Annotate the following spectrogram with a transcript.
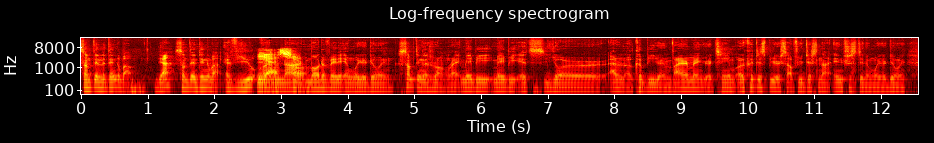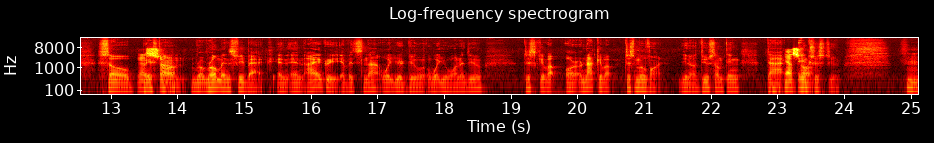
something to think about. Yeah, something to think about. If you yeah, are not sure. motivated in what you're doing, something is wrong, right? Maybe maybe it's your I don't know, it could be your environment, your team, or it could just be yourself. You're just not interested in what you're doing. So yeah, based sure. on Roman's feedback, and and I agree, if it's not what you're doing, what you want to do, just give up or, or not give up. Just move on. You know, do something that yeah, sure. interests you. Hmm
